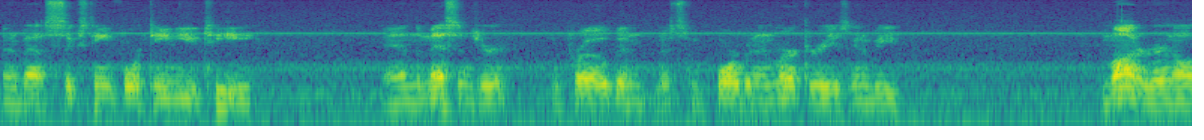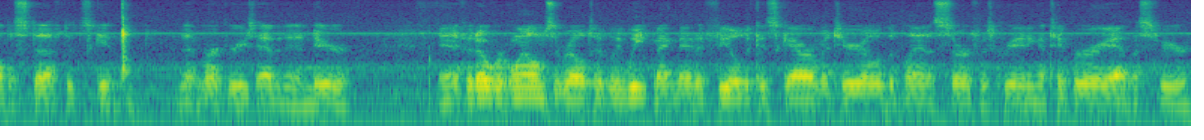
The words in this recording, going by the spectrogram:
at about 1614 UT, and the Messenger, the probe and this orbit in Mercury, is going to be monitoring all the stuff that's getting that Mercury's having to endure. And if it overwhelms the relatively weak magnetic field, it could scour material of the planet's surface, creating a temporary atmosphere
